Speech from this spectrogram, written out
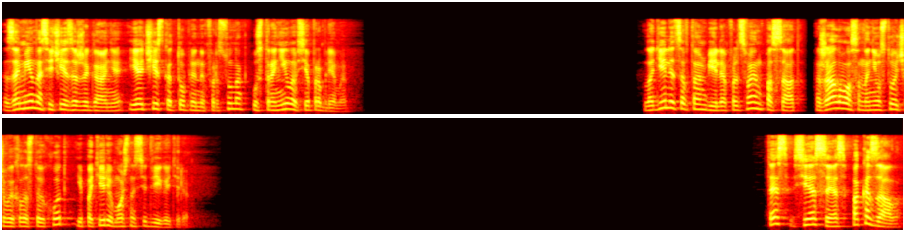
Замена свечей зажигания и очистка топливных форсунок устранила все проблемы. Владелец автомобиля Volkswagen Passat жаловался на неустойчивый холостой ход и потерю мощности двигателя. Тест CSS показал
